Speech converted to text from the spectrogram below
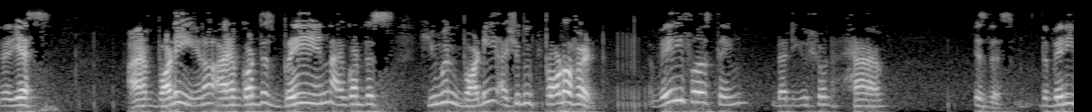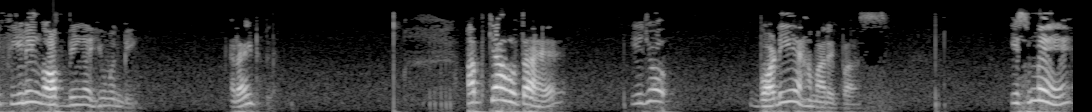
Yes, I have body, you know, I have got this brain, I've got this human body, I should be proud of it. The very first thing that you should have is this, the very feeling of being a human being, right? अब क्या होता है ये जो बॉडी है हमारे पास। इसमें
